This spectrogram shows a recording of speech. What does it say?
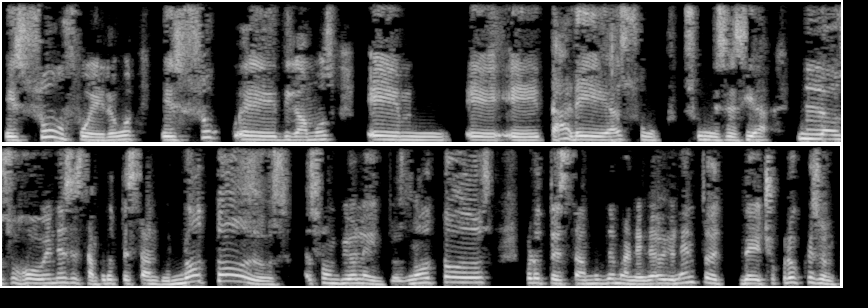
es su fuero, es su, eh, digamos, em, eh, eh, tarea, su, su necesidad. Los jóvenes están protestando. No todos son violentos, no todos protestamos de manera violenta. De hecho, creo que son,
